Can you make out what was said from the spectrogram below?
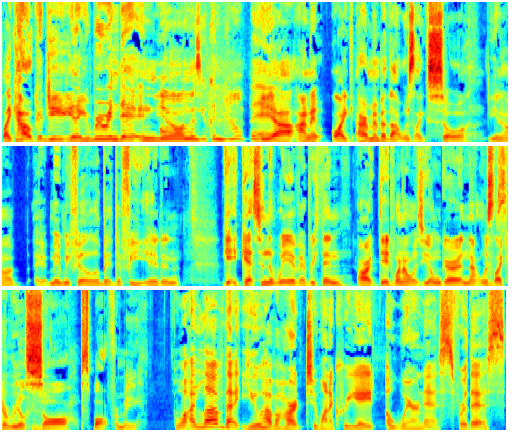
like how could you you know you ruined it and you know oh, and this you couldn't help it. yeah and it like I remember that was like so you know it made me feel a little bit defeated and it gets in the way of everything or it did when I was younger and that was like a real sore spot for me Well, I love that you have a heart to want to create awareness for this.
